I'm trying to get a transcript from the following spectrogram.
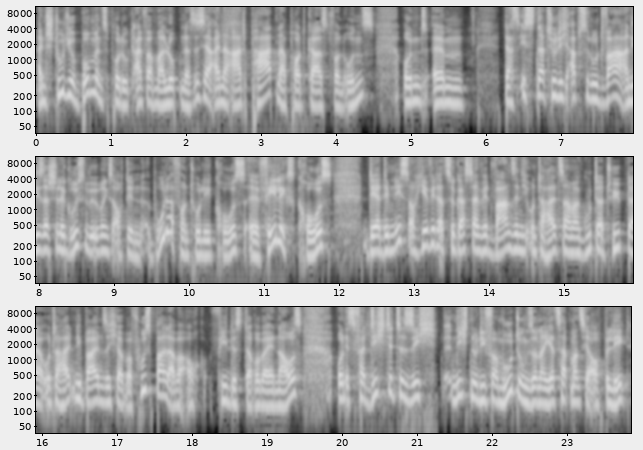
ein Studio Bummens Produkt, einfach mal luppen. Das ist ja eine Art Partner-Podcast von uns und ähm, das ist natürlich absolut wahr. An dieser Stelle grüßen wir übrigens auch den Bruder von Toni Kroos, äh, Felix Kroos, der demnächst auch hier wieder zu Gast sein wird. Wahnsinnig unterhaltsamer, guter Typ. Da unterhalten die beiden sich ja über Fußball, aber auch vieles darüber hinaus. Und es verdichtete sich nicht nur die Vermutung, sondern jetzt hat man es ja auch belegt,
